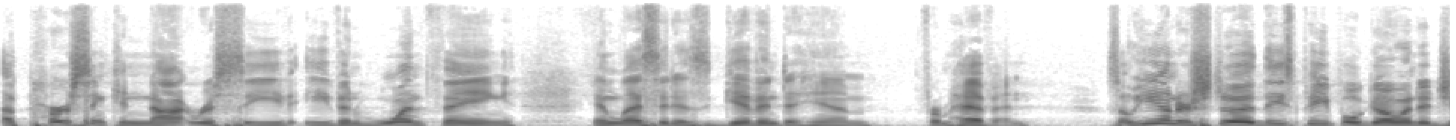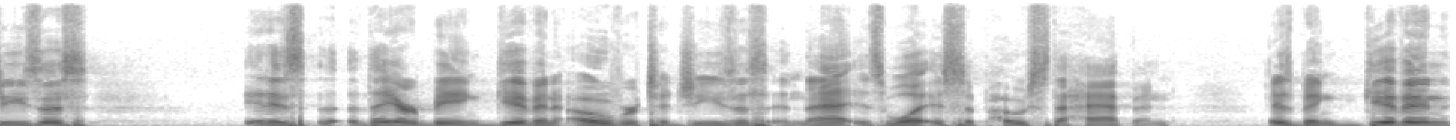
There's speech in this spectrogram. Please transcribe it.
A person cannot receive even one thing unless it is given to him from heaven. So he understood these people going to Jesus, it is, they are being given over to Jesus, and that is what is supposed to happen. It has been given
